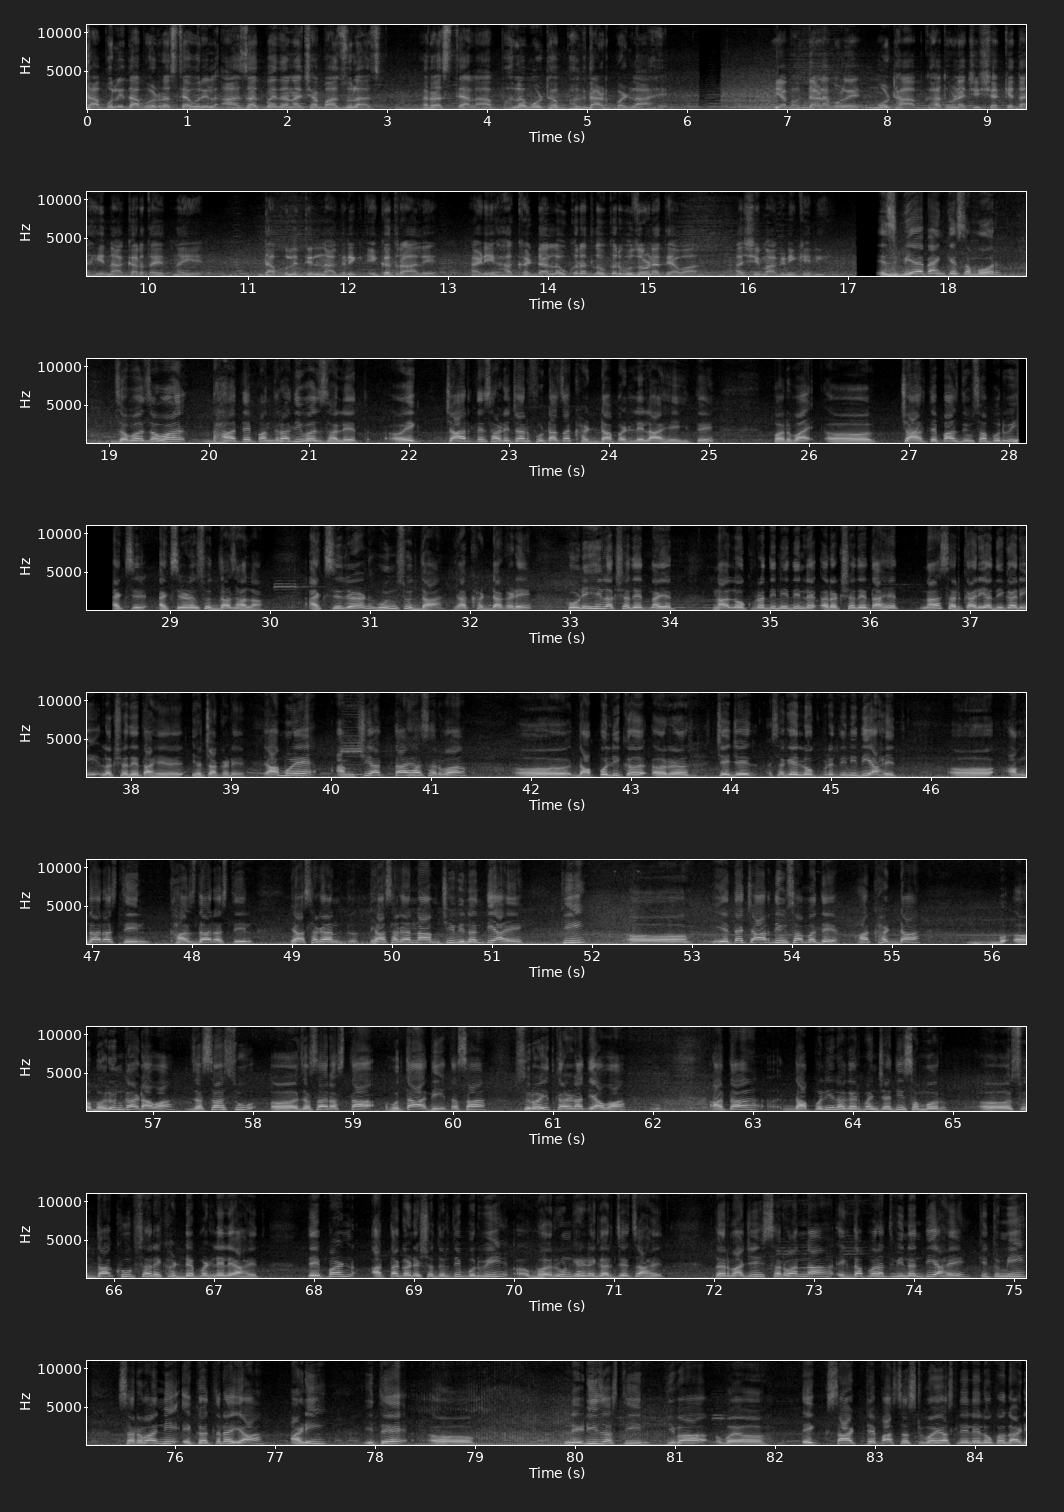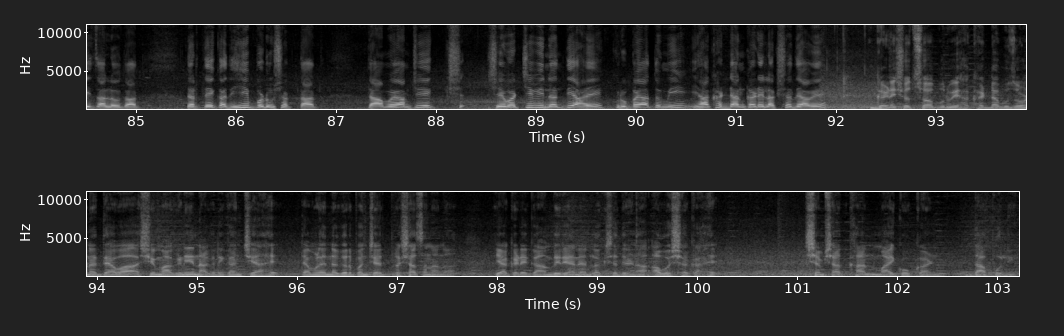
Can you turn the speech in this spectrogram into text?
दापोली दाभोळ रस्त्यावरील आझाद मैदानाच्या बाजूलाच रस्त्याला भलं मोठं भगदाड पडलं आहे. या भगदाडामुळे मोठा अपघात होण्याची शक्यताही नाकारता येत नाहीये. दापोलीतील नागरिक एकत्र आले आणि हा खड्डा लवकरात लवकर बुजवण्यात यावा अशी मागणी केली. एस बी आय बँकेसमोर जवळजवळ दहा ते पंधरा दिवस झालेत. एक चार ते साडेचार फुटाचा खड्डा पडलेला आहे इथे. परवा चार ते पाच दिवसापूर्वी ॲक्सि ॲक्सिडेंटसुद्धा झाला. ॲक्सिडेंट होऊनसुद्धा ह्या खड्ड्याकडे कोणीही लक्ष देत नाहीत. ना लोकप्रतिनिधी ल- लक्ष देत आहेत ना सरकारी अधिकारी लक्ष देत आहे ह्याच्याकडे. त्यामुळे आमची आत्ता ह्या सर्व दापोलीकरचे जे सगळे लोकप्रतिनिधी आहेत आमदार असतील खासदार असतील ह्या सगळ्यां ह्या सगळ्यांना आमची विनंती आहे की येत्या चार दिवसामध्ये हा खड्डा ब भरून काढावा. जसं सु जसा रस्ता होता आधी तसा सुरळीत करण्यात यावा. आता दापोली नगरपंचायतीसमोर सुद्धा खूप सारे खड्डे पडलेले आहेत. ते पण आत्ता गणेश चतुर्थीपूर्वी भरून घेणे गरजेचं आहे. तर माझी सर्वांना एकदा परत विनंती आहे की तुम्ही सर्वांनी एकत्र या आणि इथे लेडीज असतील किंवा व एक साठ ते पासष्ट वय असलेले लोक गाडी चालवतात तर ते कधीही पडू शकतात. त्यामुळे आमची एक शे शेवटची विनंती आहे कृपया तुम्ही ह्या खड्ड्यांकडे लक्ष द्यावे. गणेशोत्सवापूर्वी हा खड्डा बुजवण्यात यावा अशी मागणी नागरिकांची आहे. त्यामुळे नगरपंचायत प्रशासनानं याकडे गांभीर्याने लक्ष देणं आवश्यक आहे. शमशाद खान माय कोकण दापोली.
